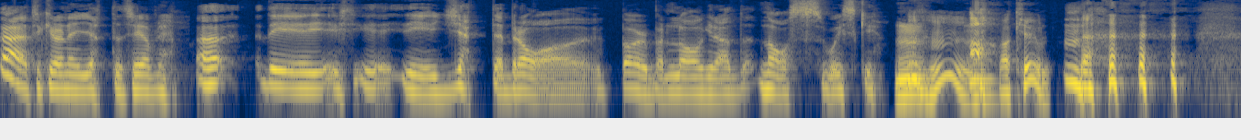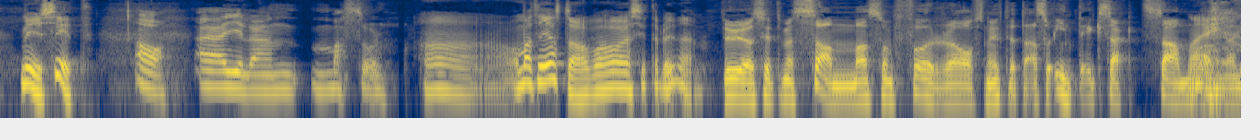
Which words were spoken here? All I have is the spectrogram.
Ja, jag tycker den är jättetrevlig. Det är, det är jättebra bourbonlagrad NAS-whisky. Mhm, Vad kul. Mysigt. Ja, jag gillar den massor. Ah. Och Mattias då, vad sitter du med? Du, jag sitter med samma som förra avsnittet. Alltså inte exakt samma, Nej. men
